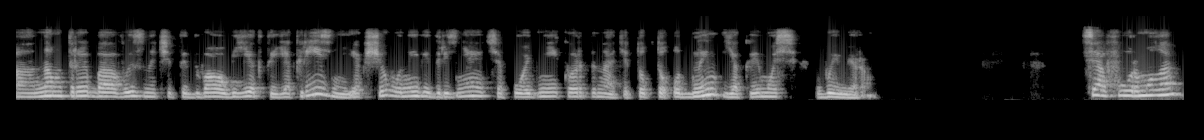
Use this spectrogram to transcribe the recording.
нам треба визначити два об'єкти як різні, якщо вони відрізняються по одній координаті, тобто одним якимось виміром. Ця формула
